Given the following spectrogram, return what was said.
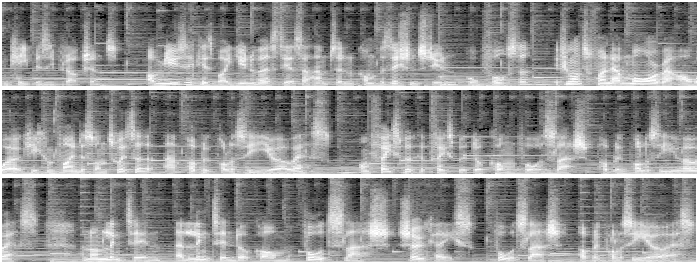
in Keep Busy Productions. Our music is by University of Southampton composition student Paul Forster. If you want to find out more about our work, you can find us on Twitter at Public Policy UOS, on Facebook at facebook.com forward slash public policy UOS, and on LinkedIn at linkedin.com forward slash showcase forward slash public policy UOS.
